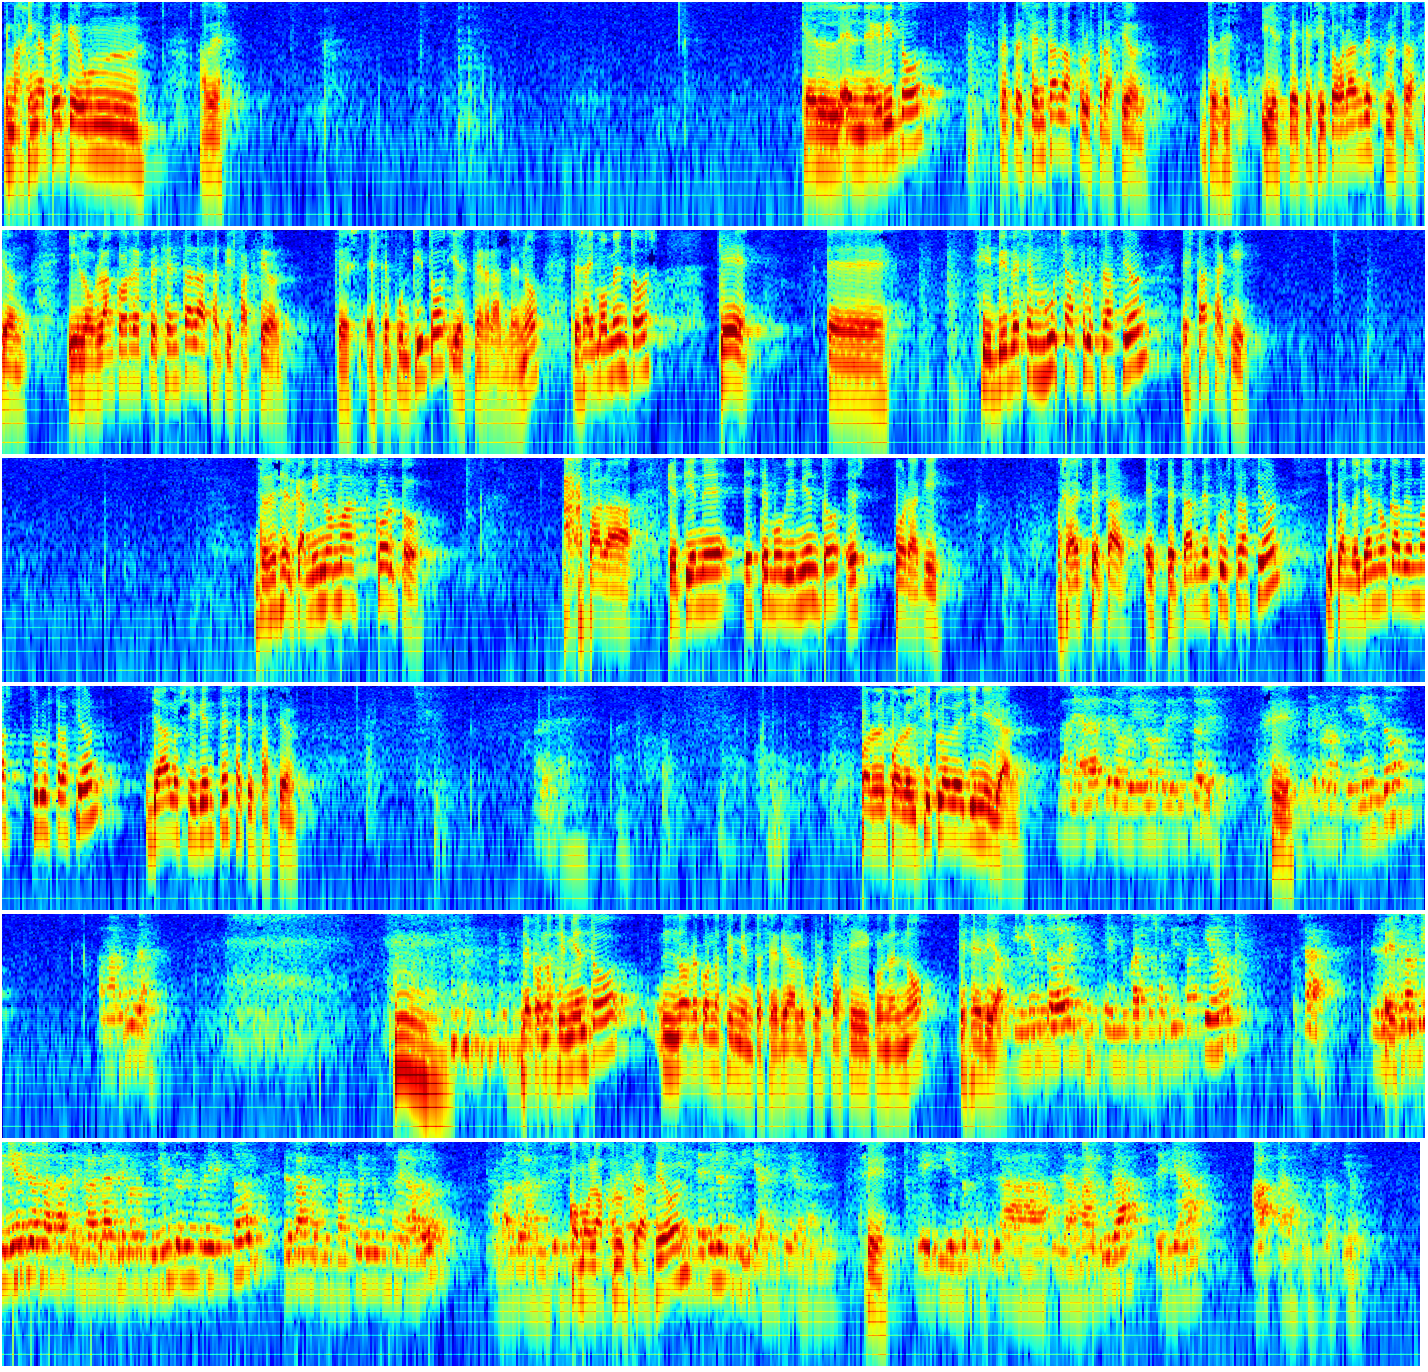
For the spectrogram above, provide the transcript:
imagínate que un... A ver. Que el, negrito representa la frustración. Entonces, y este quesito grande es frustración. Y lo blanco representa la satisfacción, que es este puntito y este grande, ¿no? Entonces hay momentos que eh, si vives en mucha frustración, estás aquí. Entonces el camino más corto pa- para que tiene este movimiento es por aquí. O sea, es petar, es petar de frustración y cuando ya no cabe más frustración, ya lo siguiente es satisfacción. Por el, por el ciclo de yin y yang. Vale, ahora te lo llevo a proyectores. Sí. Reconocimiento, amargura. Reconocimiento, no reconocimiento, sería lo opuesto así con el no, ¿qué sería? Reconocimiento es, en tu caso, satisfacción. O sea, el reconocimiento, es la, es la- el reconocimiento de un proyector, es la satisfacción de un generador. Hablándolas muchísimo. Como la frustración. En términos yin y yang estoy hablando. Sí. Eh, y entonces la, la amargura sería a, a la frustración.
